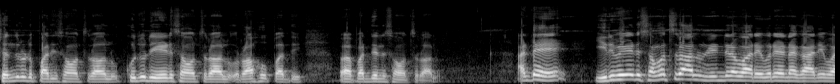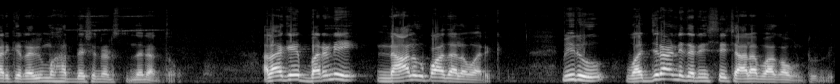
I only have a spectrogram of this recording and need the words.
చంద్రుడు పది సంవత్సరాలు కుజుడు ఏడు సంవత్సరాలు రాహు పది పద్దెనిమిది సంవత్సరాలు. అంటే ఇరవై ఏడు సంవత్సరాలు నిండిన వారు ఎవరైనా కానీ వారికి రవి మహర్దశ నడుస్తుందని అర్థం. అలాగే భరణి నాలుగు పాదాల వారికి. వీరు వజ్రాన్ని ధరిస్తే చాలా బాగా ఉంటుంది.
